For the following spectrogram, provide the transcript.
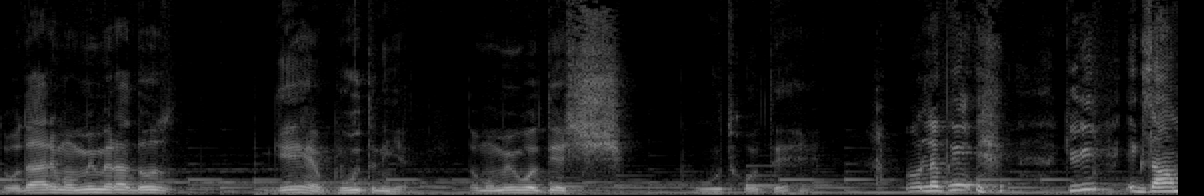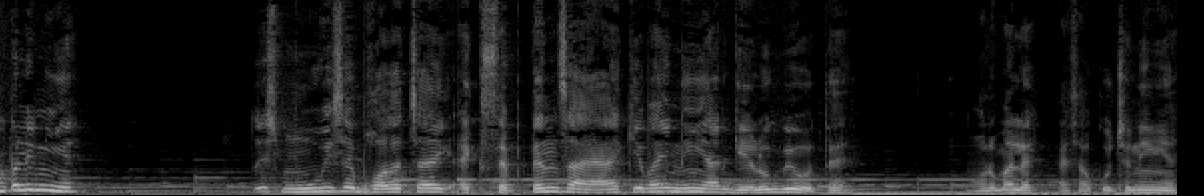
तो बता रहे, मम्मी मेरा दोस्त गे है, भूत नहीं है। तो मम्मी बोलती है भूत होते हैं। मतलब कि, क्योंकि एग्ज़ाम्पल ही नहीं है। तो इस मूवी से बहुत अच्छा एक एक्सेप्टेंस आया है कि भाई, नहीं यार, गे लोग भी होते हैं। नॉर्मल है, ऐसा कुछ नहीं है।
